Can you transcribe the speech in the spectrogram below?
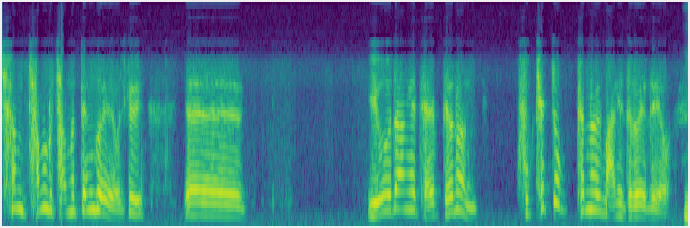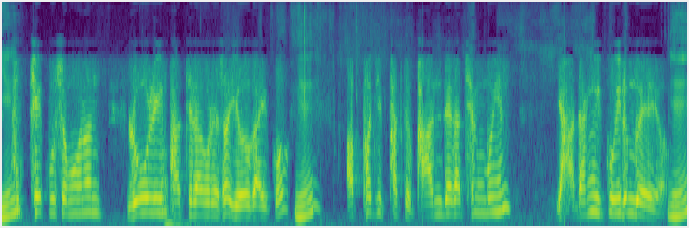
참 참으로 잘못된 거예요. 그 에, 여당의 대표는 국회 쪽 편을 많이 들어야 돼요. 예. 국회 구성원은 룰링 파티라고 그래서 여가 있고 예. 어퍼짓 파트 반대가 책무인 야당이 있고 이런 거예요. 예.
